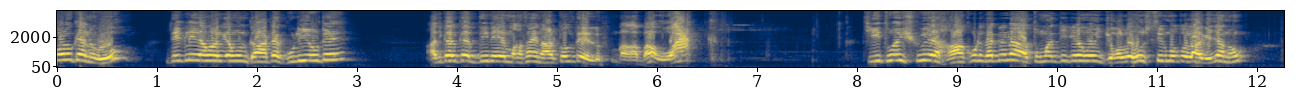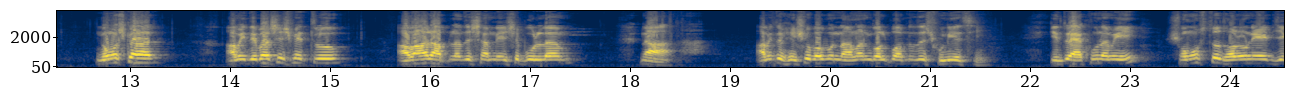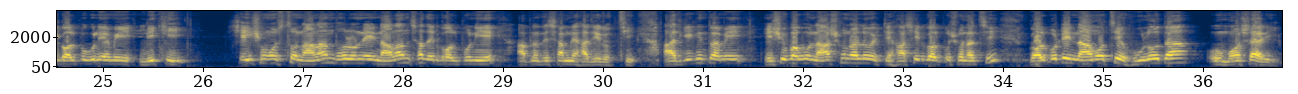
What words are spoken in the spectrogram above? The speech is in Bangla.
বড় কেন গো? দেখলেই আমার কেমন গাটা গুলিয়ে ওঠে। আজকালকার দিনে মাথায় নারকল তেল, বাবা, ওয়াক! চিত হয়ে শুয়ে হাঁ করে থাকলে না তোমাকে কীরকম ওই জলহস্তির মতো লাগে জানো? নমস্কার, আমি দেবাশিস মিত্র। আবার আপনাদের সামনে এসে পড়লাম। না, আমি তো হেসুবাবুর নানান গল্প আপনাদের শুনিয়েছি। কিন্তু এখন আমি সমস্ত ধরনের যে গল্পগুলি আমি লিখি সেই সমস্ত নানান ধরনের, নানান স্বাদের গল্প নিয়ে আপনাদের সামনে হাজির হচ্ছি। আজকে কিন্তু আমি হেসুবাবু না শোনালেও একটি হাসির গল্প শোনাচ্ছি। গল্পটির নাম হচ্ছে হুলোদা ও মশারি।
